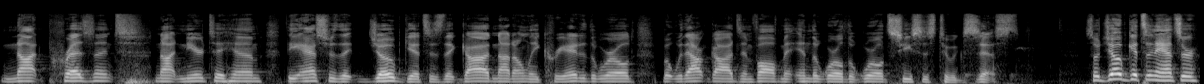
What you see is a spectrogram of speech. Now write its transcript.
not present, not near to him. The answer that Job gets is that God not only created the world, but without God's involvement in the world, the world ceases to exist. So Job gets an answer,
